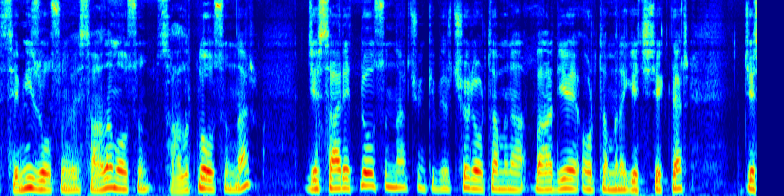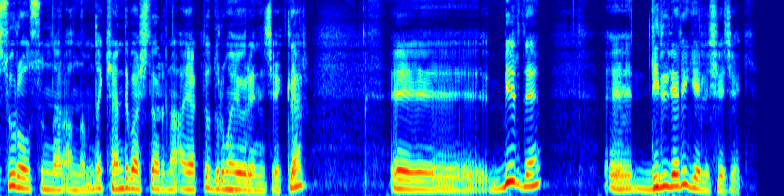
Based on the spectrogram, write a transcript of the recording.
semiz olsun ve sağlam olsun, sağlıklı olsunlar, cesaretli olsunlar çünkü bir çöl ortamına, badiye ortamına geçecekler. Cesur olsunlar anlamında kendi başlarına ayakta durmayı öğrenecekler. E, bir de e, dilleri gelişecek.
